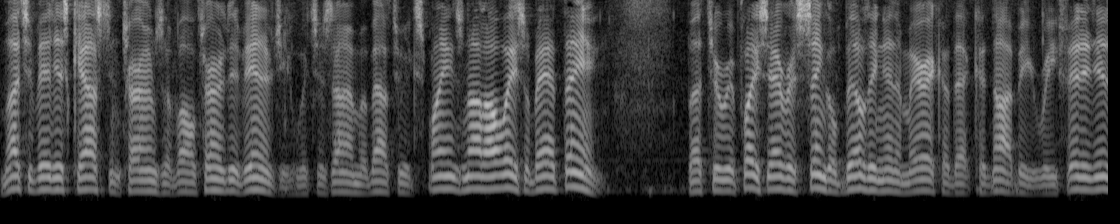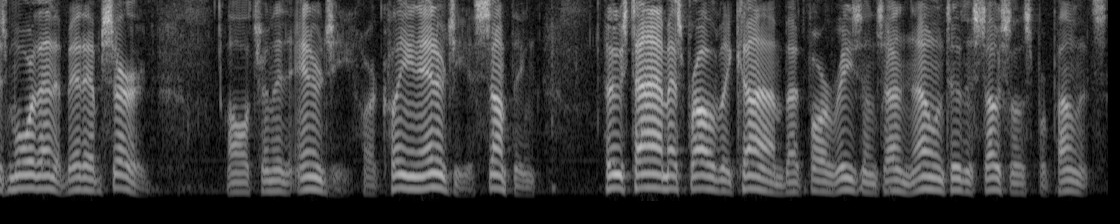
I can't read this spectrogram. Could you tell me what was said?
Much of it is cast in terms of alternative energy, which, as I'm about to explain, is not always a bad thing. But to replace every single building in America that could not be refitted is more than a bit absurd. Alternate energy or clean energy is something whose time has probably come, but for reasons unknown to the socialist proponents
